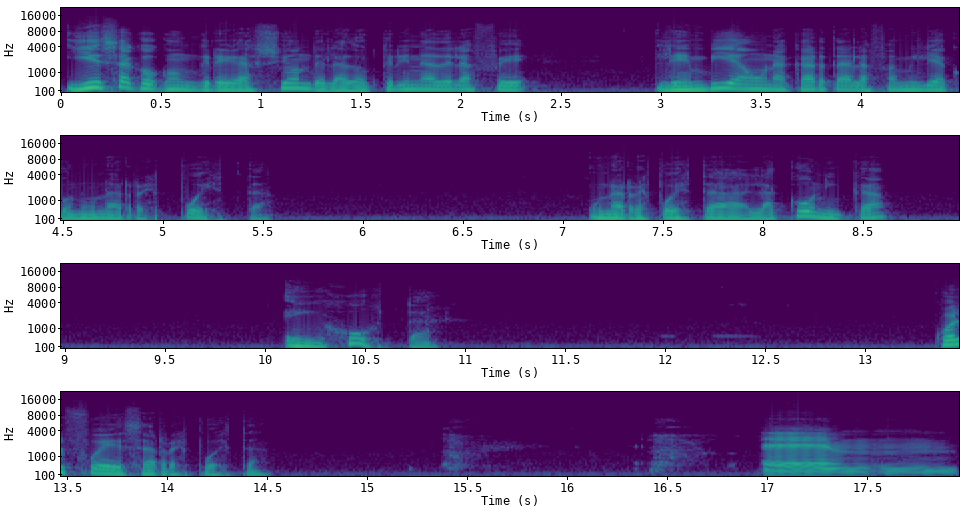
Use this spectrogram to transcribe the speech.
Y esa congregación de la doctrina de la fe le envía una carta a la familia con una respuesta, una respuesta lacónica e injusta. ¿Cuál fue esa respuesta? Em,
